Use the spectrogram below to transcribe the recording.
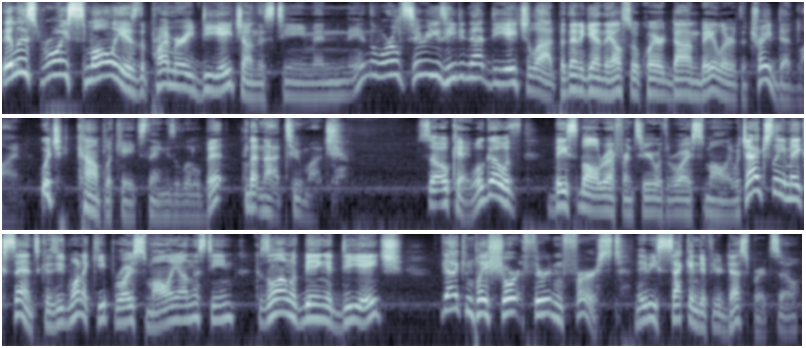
They list Roy Smalley as the primary DH on this team, and in the World Series, he did not DH a lot. But then again, they also acquired Don Baylor at the trade deadline, which complicates things a little bit, but not too much. So, okay, we'll go with baseball reference here with Roy Smalley, which actually makes sense because you'd want to keep Roy Smalley on this team because along with being a DH, guy can play short, third, and first, maybe second if you're desperate. So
